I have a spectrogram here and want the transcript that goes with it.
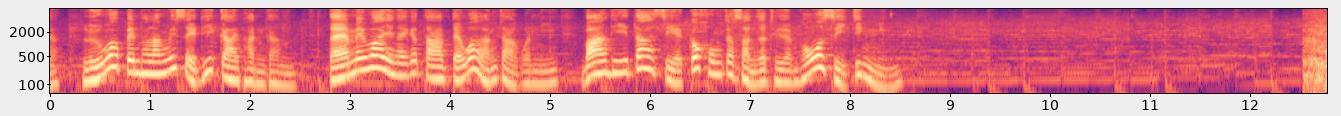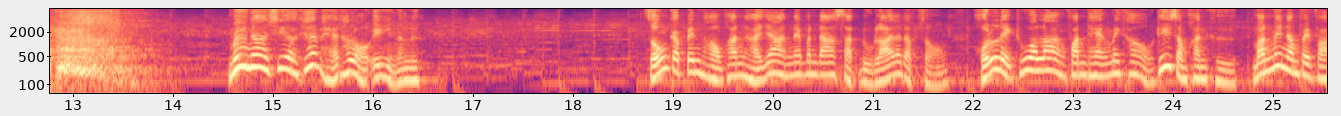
นะ หรือว่าเป็นพลังวิเศษที่กลายพันธุ์กัน แต่ไม่ว่ายังไงก็ตาม แต่ว่าหลังจากวันนี้ บางทีต้าเสียก็คงจะสั่นสะเทือนเพราะว่าสีจิ้งหมิงไม่น่าเชื่อแค่แผลถลอกเองอย่างนั้นเลย สมกับเป็นเผ่าพันธุ์หายากในบรรดาสัตว์ดุร้ายระดับ2 ขนเหล็กทั่วล่างฟันแทงไม่เข้าที่สำคัญคือ มันไม่นำไฟฟ้า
